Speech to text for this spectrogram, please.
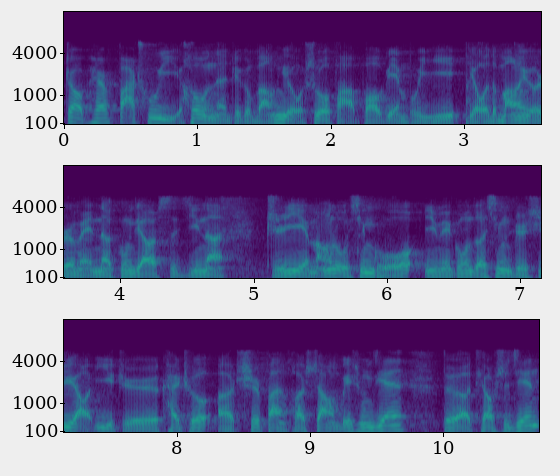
照片发出以后呢，这个网友说法褒贬不一。有的网友认为呢，公交司机呢职业忙碌辛苦，因为工作性质需要一直开车呃，吃饭和上卫生间都要挑时间。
